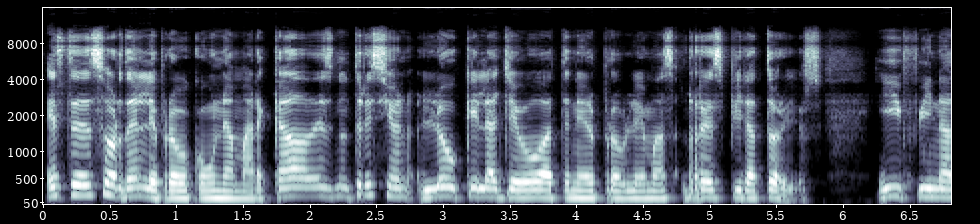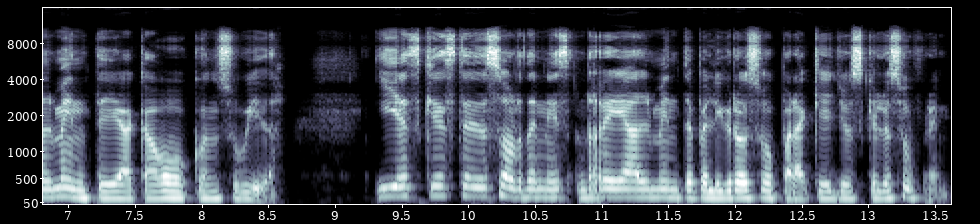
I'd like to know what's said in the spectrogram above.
Este desorden le provocó una marcada desnutrición, lo que la llevó a tener problemas respiratorios, y finalmente acabó con su vida. Y es que este desorden es realmente peligroso para aquellos que lo sufren,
